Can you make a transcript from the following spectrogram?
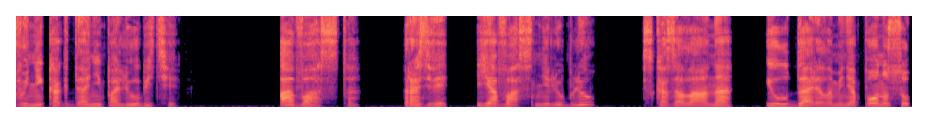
вы никогда не полюбите? А вас-то? Разве я вас не люблю? Сказала она и ударила меня по носу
